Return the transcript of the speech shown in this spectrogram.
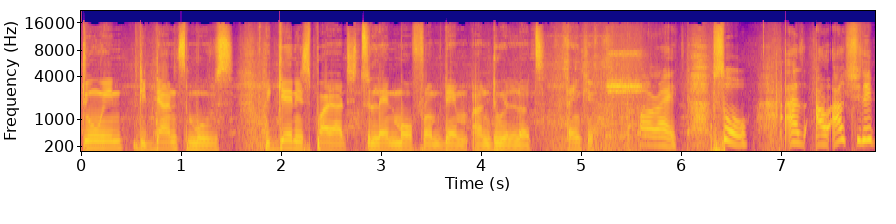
doing the dance moves, we get inspired to learn more from them and do a lot. Thank you. All right. So, as I'll actually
